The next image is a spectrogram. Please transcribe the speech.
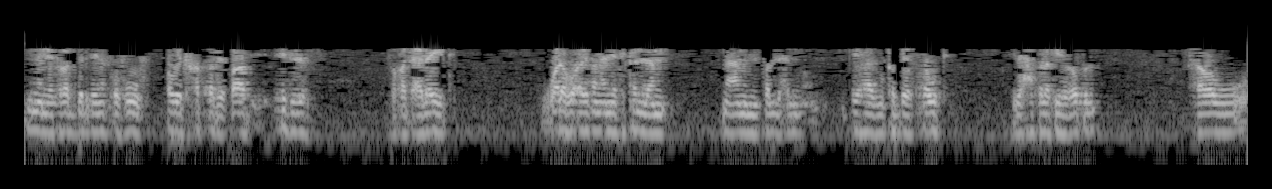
لمن يتردد بين الصفوف أو يتخطى الرقاب اجلس فقد عليك. وله أيضا أن يتكلم مع من يصلح جهاز مكبر الصوت إذا حصل فيه عطل. أو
